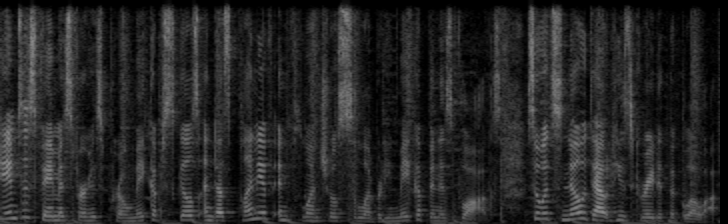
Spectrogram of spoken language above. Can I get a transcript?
James is famous for his pro makeup skills and does plenty of influential celebrity makeup in his vlogs, so it's no doubt he's great at the glow up.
